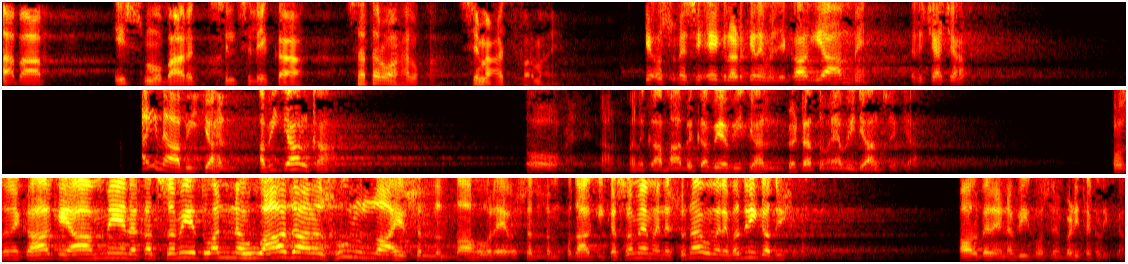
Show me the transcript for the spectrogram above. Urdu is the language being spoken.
اب آپ اس مبارک سلسلے کا سترواں حلقہ سماعت فرمائیں۔ کہ اس میں سے ایک لڑکے نے مجھے کہا کہ ہم میں ارے چاچا این ابھی جہل ابھی جہل کہاں تو میں نے کہا، ماں بھی کبھی ابھی جہل، بیٹا تمہیں ابھی جہل سے کیا؟ اس نے کہا کہ آپ میں لقت سمے تو آزا رسول اللہ صلی اللہ علیہ وسلم۔ خدا کی قسم ہے، میں نے سنا وہ میرے بدری کا دشمن اور میرے نبی کو اس نے بڑی تکلیف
